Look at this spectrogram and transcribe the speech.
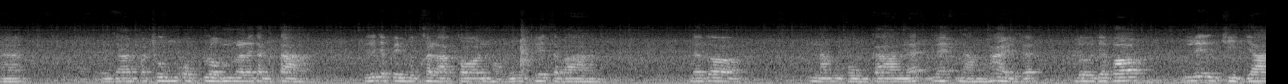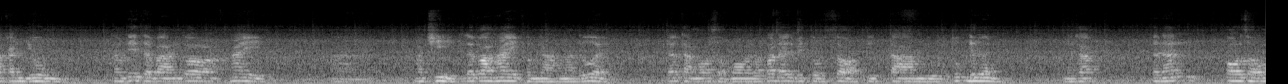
นะฮะในการประชุมอบรมอะไรต่างๆ หรือจะเป็นบุคลากรของเทศบาล แล้วก็นำโครงการและแนะนำให้และโดยเฉพาะเรื่องฉีดยากันยุงทางเทศบาลก็ให้มาฉีดแล้วก็ให้คนงานมาด้วย แล้วทางอสมเราก็ได้ไปตรวจสอบติดตามอยู่ทุกเดือนนะครับฉะนั้นอสม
